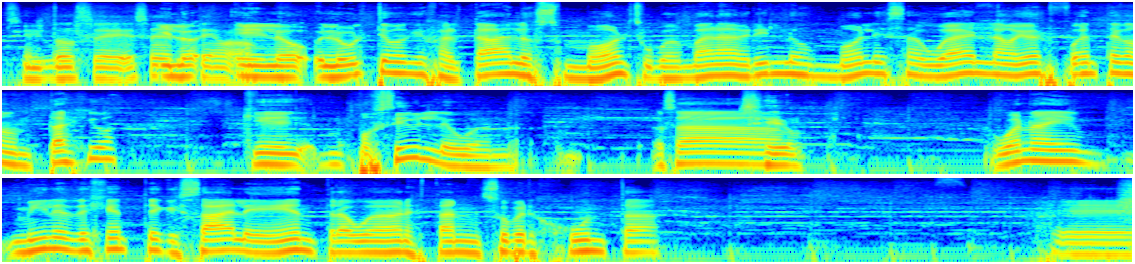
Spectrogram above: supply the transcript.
Sí. Entonces, ese y es lo, el tema. y lo, lo último que faltaba, los malls, weón. Van a abrir los malls, esa weá es la mayor fuente de contagio que posible, weón. O sea, Sí. bueno, hay miles de gente que sale, entra, weón, están súper juntas. Eh,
